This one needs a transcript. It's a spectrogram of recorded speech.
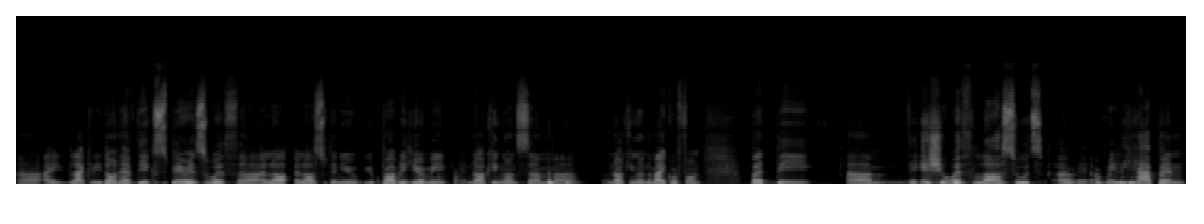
Uh, I likely don't have the experience with uh, a, a, lawsuit, and you, you probably hear me knocking on some uh, knocking on the microphone. But the um, the issue with lawsuits uh, really happen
